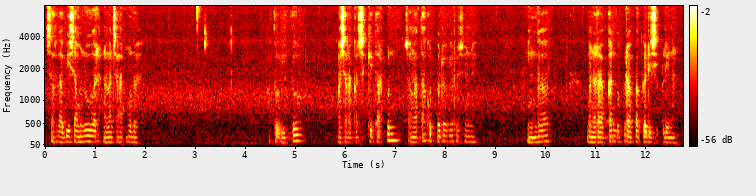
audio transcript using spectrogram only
serta bisa menular dengan sangat mudah. Waktu itu masyarakat sekitar pun sangat takut pada virus ini hingga menerapkan beberapa kedisiplinan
